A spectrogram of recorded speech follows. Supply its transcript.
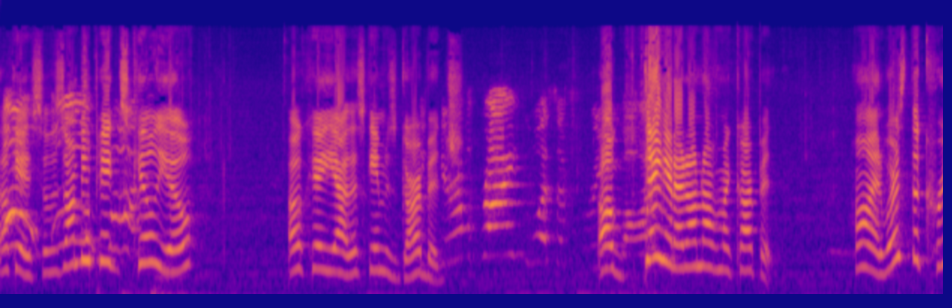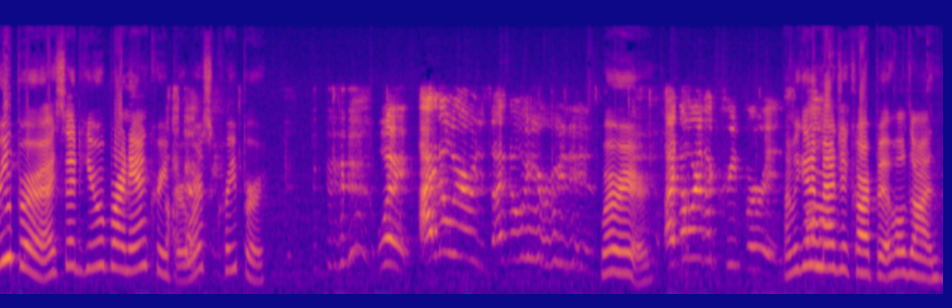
Okay, Oh, so the zombie oh, pigs kill you. Okay, yeah, this game is garbage. Herobrine was a free Oh, dang it, I don't have my carpet. Hold on, where's the creeper? I said Herobrine and creeper. Where's creeper? Wait, I know where it is. I know where it is. Where here? I know where the creeper is. Let me get a Oh, magic carpet. Hold on.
